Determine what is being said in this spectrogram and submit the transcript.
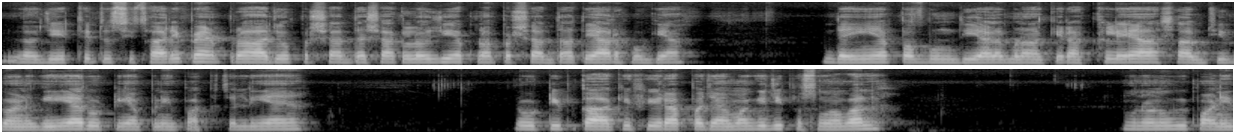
ਲਓ ਜੀ, ਇੱਥੇ ਤੁਸੀਂ ਸਾਰੇ ਭੈਣ ਭਰਾ ਜੋ ਪ੍ਰਸ਼ਾਦਾ ਛਕ ਲਓ ਜੀ, ਆਪਣਾ ਪ੍ਰਸ਼ਾਦਾ ਤਿਆਰ ਹੋ ਗਿਆ। ਦਹੀਂ ਆਪਾਂ ਬੂੰਦੀ ਵਾਲਾ ਬਣਾ ਕੇ ਰੱਖ ਲਿਆ, ਸਬਜ਼ੀ ਬਣ ਗਈ ਆ, ਰੋਟੀਆਂ ਆਪਣੀ ਪੱਕ ਚੱਲੀਆਂ ਆ। ਰੋਟੀ ਪਕਾ ਕੇ ਫਿਰ ਆਪਾਂ ਜਾਵਾਂਗੇ ਜੀ ਪਸ਼ੂਆਂ ਵੱਲ। ਉਹਨਾਂ ਨੂੰ ਵੀ ਪਾਣੀ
